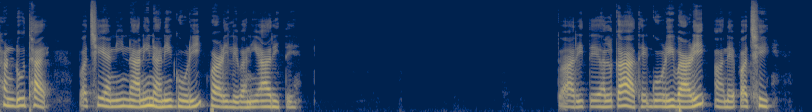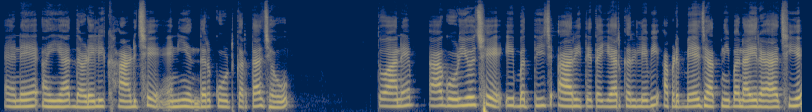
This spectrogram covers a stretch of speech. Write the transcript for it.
ઠંડુ થાય, પછી એની નાની નાની ગોળી વાળી લેવાની આ રીતે. તો આ રીતે હલકા હાથે ગોળી વાળી અને પછી એને અહીંયા દળેલી ખાંડ છે એની અંદર કોટ કરતા જવું. તો આને આ ગોળીઓ છે એ બધી જ આ રીતે તૈયાર કરી લેવી. આપણે બે જાતની બનાવી રહ્યા છીએ.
